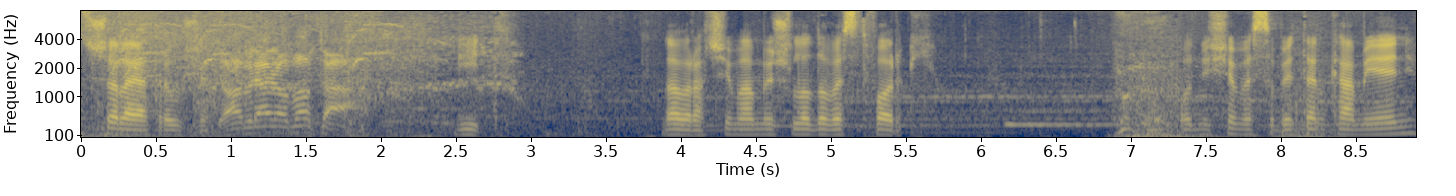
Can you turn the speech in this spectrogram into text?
Strzelaj, Atreusie. Dobra robota. Git. Dobra, czyli mamy już lodowe stworki. Podniesiemy sobie ten kamień.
